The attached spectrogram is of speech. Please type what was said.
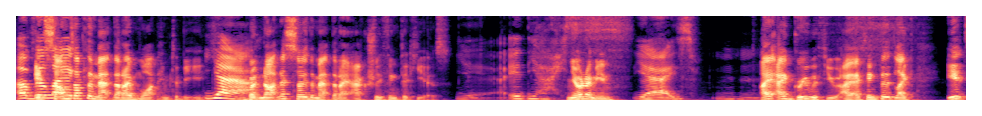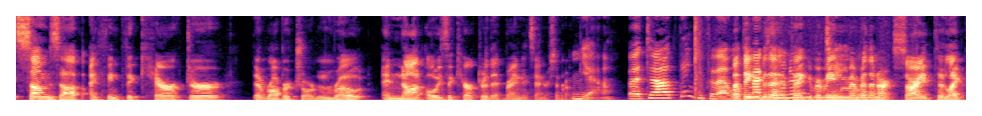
of the it sums like, up the Mat that I want him to be, yeah, but not necessarily the Mat that I actually think that he is. yeah, it, yeah. You know what I mean? Yeah, he's. mhm. I, I agree with you. I, I think that like it sums up. I think the character that Robert Jordan wrote, and not always the character that Brandon Sanderson wrote. Yeah, but uh, thank you for that. But Welcome thank you for that. Thank you for being a member of the. Narcs. Sorry to like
